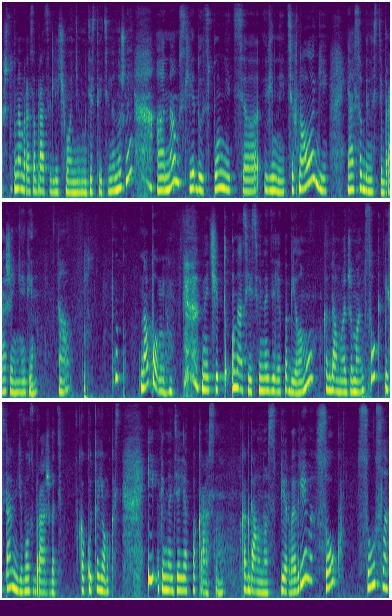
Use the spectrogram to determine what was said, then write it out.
Чтобы нам разобраться, для чего они нам действительно нужны, а нам следует вспомнить э, винные технологии и особенности брожения вин. А, Напомню, значит, у нас есть виноделие по белому, когда мы отжимаем сок и ставим его сбраживать какую-то емкость. И виноделие по красному, когда у нас первое время сок, сусло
